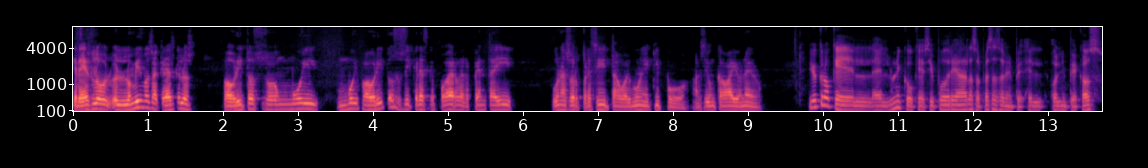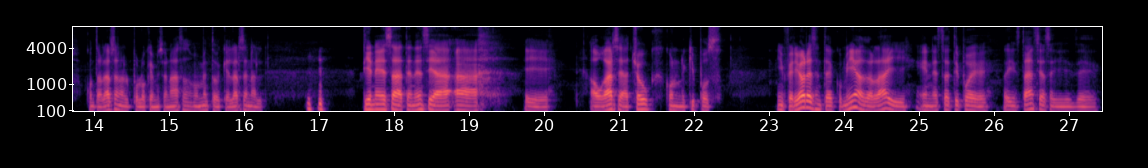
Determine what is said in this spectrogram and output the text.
crees lo, lo mismo? O sea, ¿crees que los favoritos son muy, muy favoritos o si crees que puede haber de repente ahí una sorpresita o algún equipo, así un caballo negro? Yo creo que el, único que sí podría dar la sorpresa es el, Olympiacos contra el Arsenal, por lo que mencionabas hace un momento, que el Arsenal tiene esa tendencia a eh, ahogarse, a choke con equipos inferiores, entre comillas, ¿verdad? Y en este tipo de, instancias y de,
